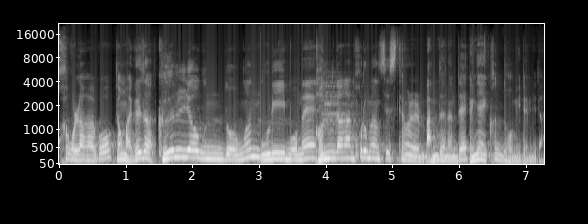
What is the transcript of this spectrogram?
확 올라가고 정말 그래서 근력 운동은 우리 몸의 건강한 호르몬 시스템을 만드는데 굉장히 큰 도움이 됩니다.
